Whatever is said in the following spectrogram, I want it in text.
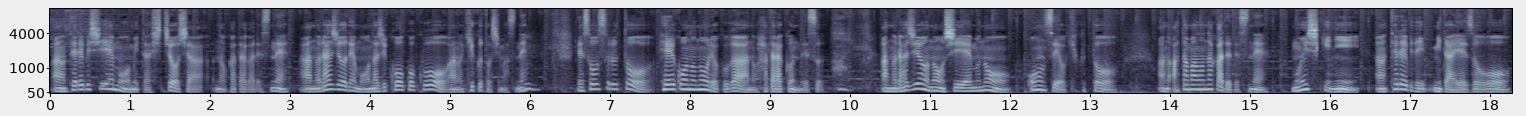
あのテレビ CM を見た視聴者の方がですねあのラジオでも同じ広告をあの聞くとしますね、うん。でそうすると併合の能力があの働くんです。はい。あのラジオの CM の音声を聞くとあの頭の中でですね無意識にあのテレビで見た映像を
